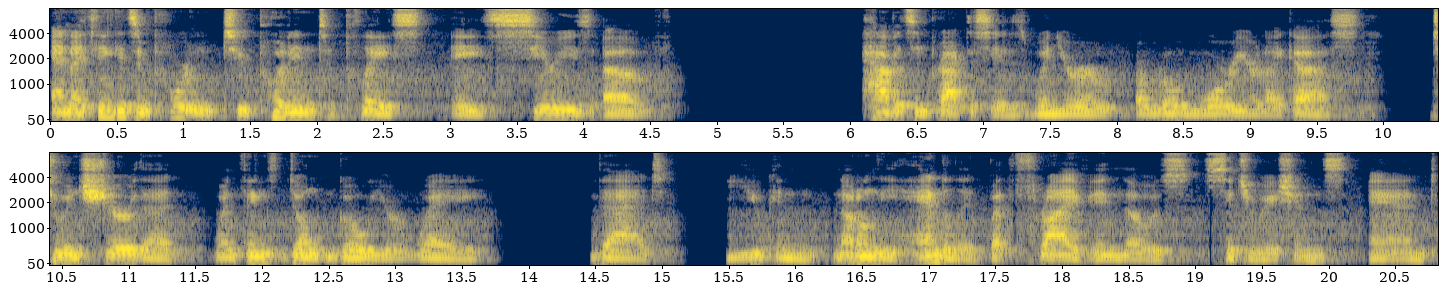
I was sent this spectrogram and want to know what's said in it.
And i think it's important to put into place a series of habits and practices when you're a road warrior like us to ensure that when things don't go your way that you can not only handle it but thrive in those situations and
